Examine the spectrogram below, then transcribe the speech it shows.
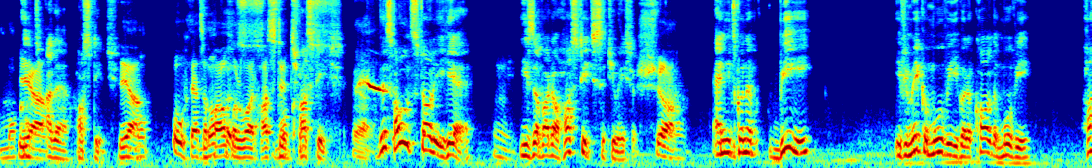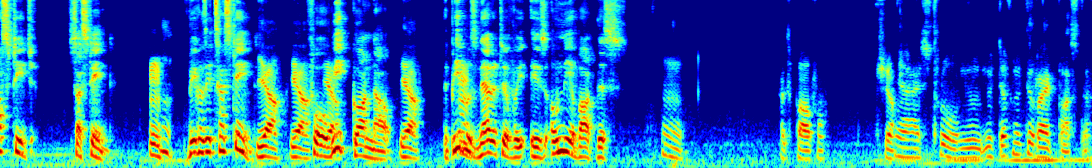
Mock- each other hostage. Yeah. Oh, that's a Mockers. powerful word. Hostage. Hostage. yeah This whole story here Mm. is about a hostage situation. Sure. And it's going to be, if you make a movie, you got to call the movie Hostage Sustained. Mm. Because it's sustained. Yeah. Yeah. For yeah. a week gone now. Yeah. The people's narrative is only about this. Mm. That's powerful. Sure. yeah it's true you you're definitely right pastor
